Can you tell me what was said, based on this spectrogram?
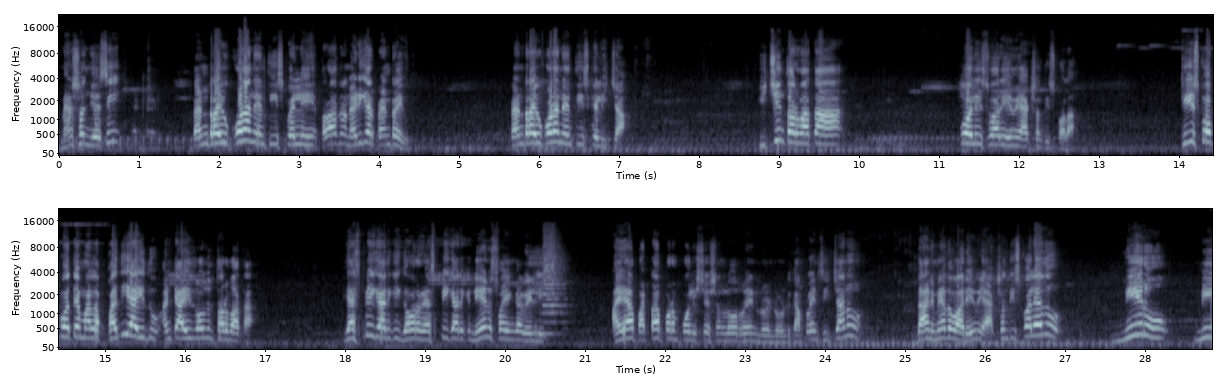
మెన్షన్ చేసి పెన్ డ్రైవ్ కూడా నేను తీసుకెళ్ళి తర్వాత నన్ను అడిగారు పెన్ డ్రైవ్. పెన్ డ్రైవ్ కూడా నేను తీసుకెళ్ళి ఇచ్చా. ఇచ్చిన తర్వాత పోలీస్ వారు ఏమి యాక్షన్ తీసుకోవాలా తీసుకోకపోతే మళ్ళీ పది ఐదు అంటే ఐదు రోజుల తర్వాత ఎస్పీ గారికి గౌరవ ఎస్పీ గారికి నేను స్వయంగా వెళ్ళి అయా పట్టాపురం పోలీస్ స్టేషన్లో రెండు రెండు రెండు కంప్లైంట్స్ ఇచ్చాను. దాని మీద వారు ఏమి యాక్షన్ తీసుకోలేదు. మీరు మీ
